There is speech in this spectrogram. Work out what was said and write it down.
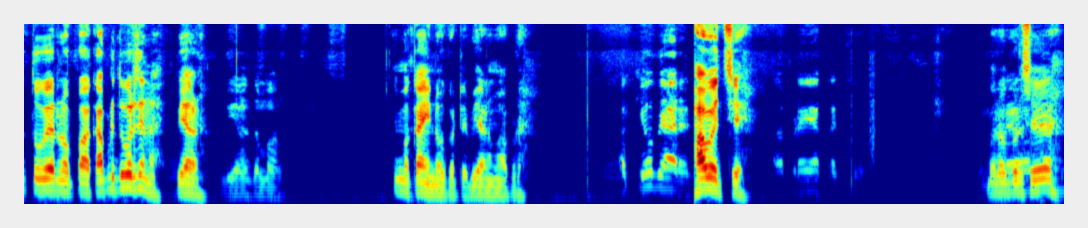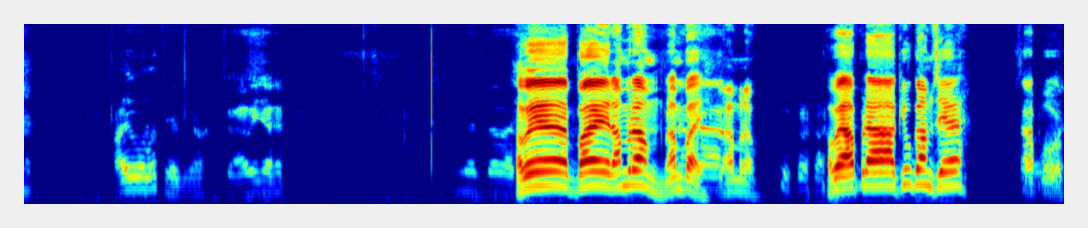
તુવેર હવે તુવેરનો પાક. આપણી તુવેર છે ને, બિયારણ? બિયારણ તમારું એમાં કાંઈ ન ઘટે બિયારણમાં આપણે. આપડે કયો બિયારણ ભાવ જ છે. આપણે એક જ છે બરોબર છે. આવ્યો નથી આવી જશે હવે ભાઈ, રામ રામ, રામભાઈ. રામ રામ. હવે આપણે આ કયું ગામ છે? સાપુર.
